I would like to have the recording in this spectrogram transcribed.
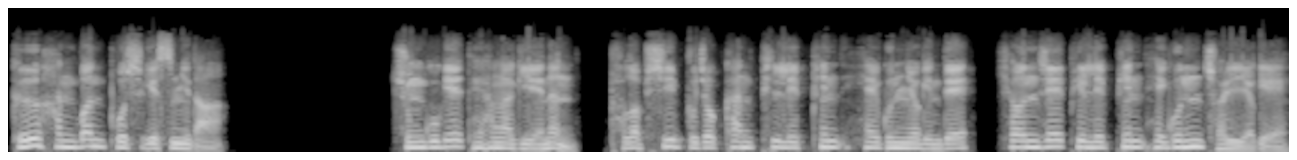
그 한 번 보시겠습니다. 중국에 대항하기에는 턱없이 부족한 필리핀 해군력인데 현재 필리핀 해군 전력에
